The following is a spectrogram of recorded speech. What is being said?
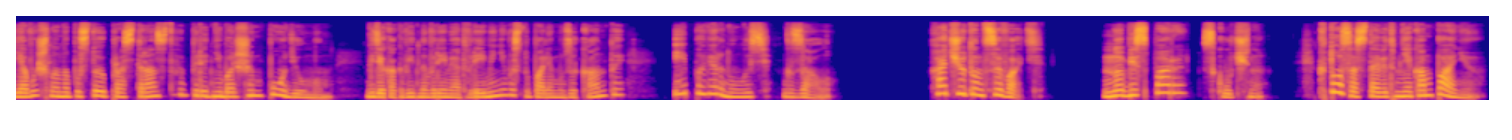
Я вышла на пустое пространство перед небольшим подиумом, где, как видно, время от времени выступали музыканты, и повернулась к залу. «Хочу танцевать, но без пары скучно. Кто составит мне компанию?»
